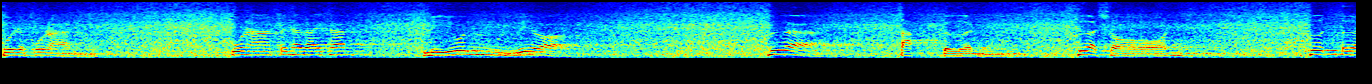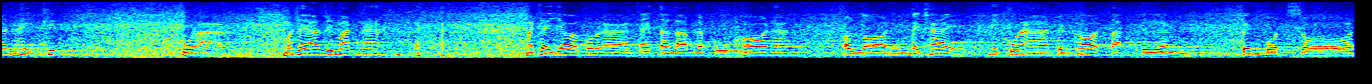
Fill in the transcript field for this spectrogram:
พูดเรื่องกุราน กุรานเป็นอะไรครับลิยุนวิรอเพื่อตักเตือน เพื่อสอนเพื่อเตือนให้คิดกุรานไม่ใช่อาซิมัตนะไม่ใช่ย่อกุรานใส่ตลับและผูกคอนะอัลลอฮ์นี่ไม่ใช่ นี่กุรานเป็นข้อตักเตือน เป็นบทสอน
